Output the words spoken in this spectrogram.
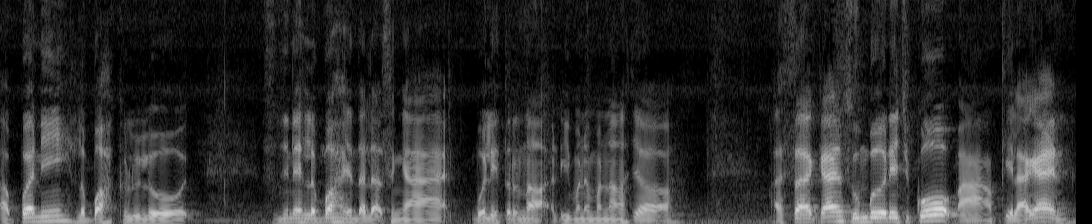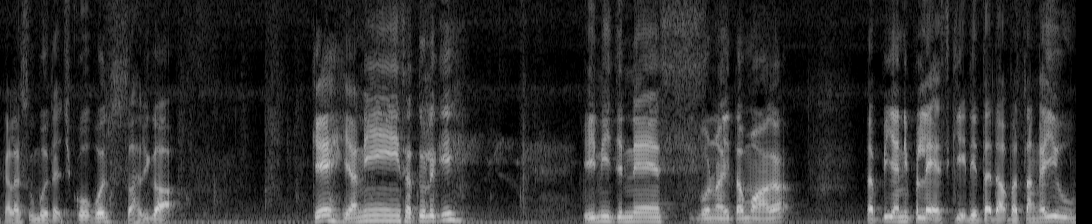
apa ni lebah kelulut. Sejenis lebah yang tak ada sengat. Boleh ternak di mana-mana saja. Asalkan sumber dia cukup, ah okey lah kan. Kalau sumber tak cukup pun susah juga. Okey, yang ni satu lagi. Ini jenis gona hitama kak. Tapi yang ni pelik sikit dia tak ada batang kayu.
